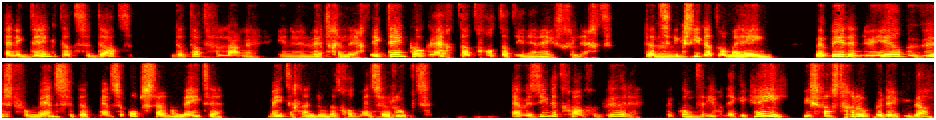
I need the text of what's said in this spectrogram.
en ik denk dat ze dat, dat dat verlangen in hun werd gelegd. Ik denk ook echt dat God dat in hen heeft gelegd. Dat, mm. Ik zie dat om me heen. We bidden nu heel bewust voor mensen, dat mensen opstaan om mee te, mee te gaan doen. Dat God mensen roept. En we zien het gewoon gebeuren. Dan komt er mm. iemand, denk ik, hé, hey, die is vastgeroepen, denk ik dan.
